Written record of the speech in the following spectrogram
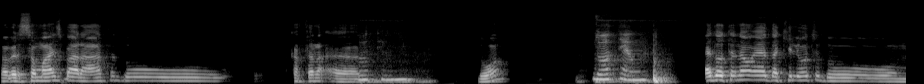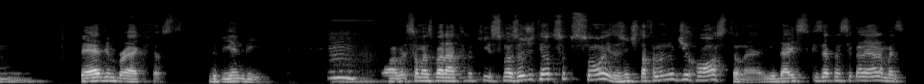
uma versão mais barata do café uh, do hotel. Do? Do hotel. É do hotel, não, é daquele outro do Bed and Breakfast, do B&B. Hum. É uma versão mais barata do que isso. Mas hoje tem outras opções. A gente está falando de hostel, né? E daí, se quiser conhecer galera, mas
